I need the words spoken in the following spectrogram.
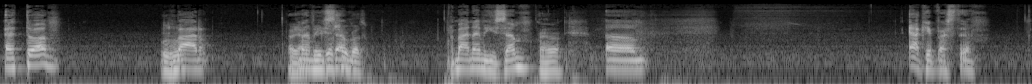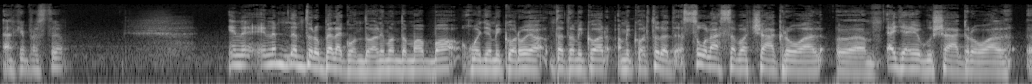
ettől, uh-huh. bár, A Nem játékosokat? bár nem hiszem. Aha. Um, elképesztő. Elképesztő. Én, én nem, nem tudok belegondolni, mondom abba, hogy amikor olyan, tehát amikor, amikor tudod, szólásszabadságról, ö, egyenjogúságról, ö,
